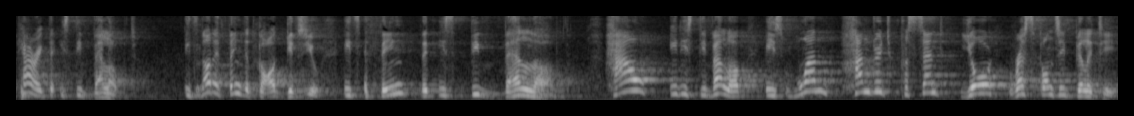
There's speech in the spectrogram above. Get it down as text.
character is developed. It's not a thing that God gives you, it's a thing that is developed. How it is developed is 100% your responsibility.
